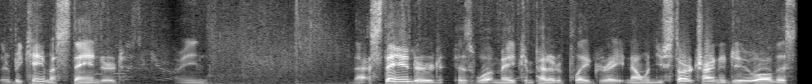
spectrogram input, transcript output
there became a standard. I mean, that standard is what made competitive play great. Now, when you start trying to do all this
